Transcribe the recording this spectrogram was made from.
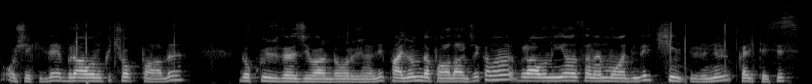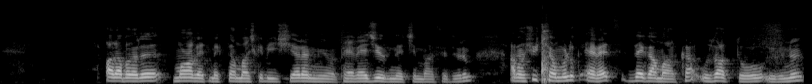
o şekilde. Bravo'nunki çok pahalı. 900 lira civarında orijinali. Palion'un da pahalı ancak ama Bravo'nun yan sanayi muadilleri Çin ürünü. Kalitesiz. Arabaları mahvetmekten başka bir işe yaramıyor. PVC ürünü için bahsediyorum. Ama şu çamurluk evet Dega marka uzak doğu ürünü.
